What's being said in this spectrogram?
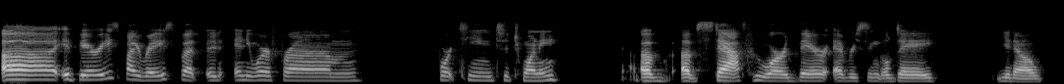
Uh, it varies by race, but anywhere from 14 to 20 of of staff who are there every single day, you know,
